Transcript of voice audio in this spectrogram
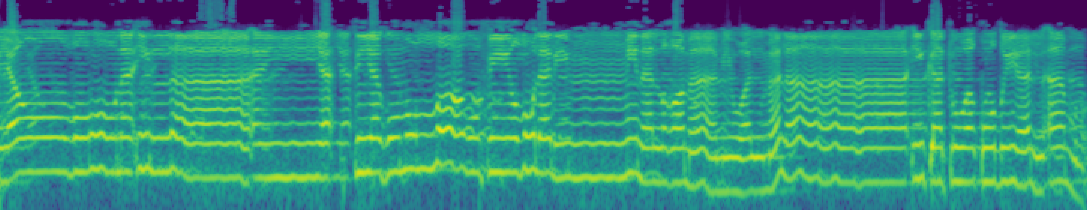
ينظرون إلا أن يأتيهم الله في ظلل من الغمام والملائكة وقضي الأمر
